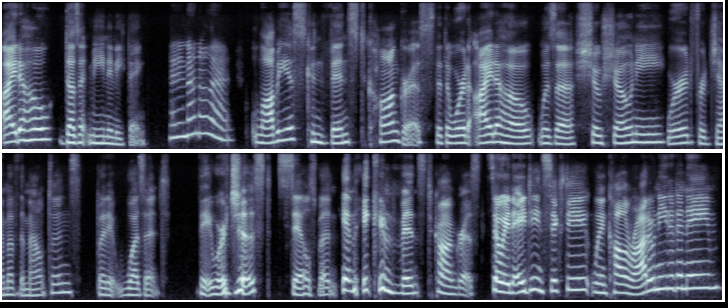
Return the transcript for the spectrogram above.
Idaho doesn't mean anything. I did not know that. Lobbyists convinced Congress that the word Idaho was a Shoshone word for gem of the mountains, but it wasn't. They were just salesmen and they convinced Congress. So in 1860, when Colorado needed a name,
